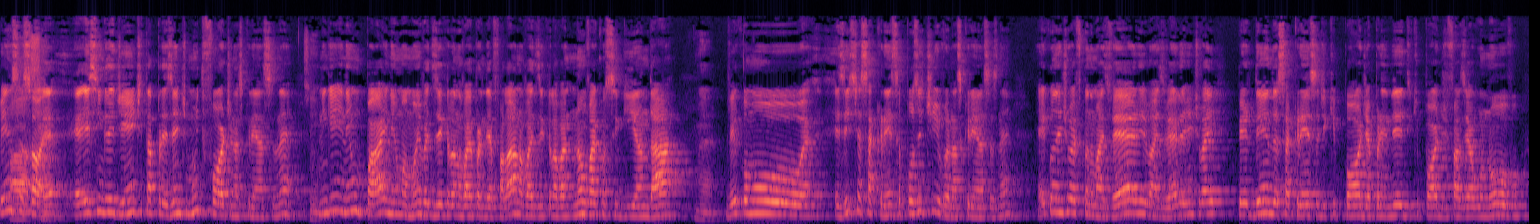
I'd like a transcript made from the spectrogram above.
Pensa Ah, só, é, é esse ingrediente está presente muito forte nas crianças, né? Sim. Ninguém, nenhum pai, nenhuma mãe vai dizer que ela não vai aprender a falar, não vai dizer que ela vai, não vai conseguir andar. É. Vê como é, existe essa crença positiva nas crianças, né? Aí quando a gente vai ficando mais velho, mais velho, a gente vai perdendo essa crença de que pode aprender, de que pode fazer algo novo.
